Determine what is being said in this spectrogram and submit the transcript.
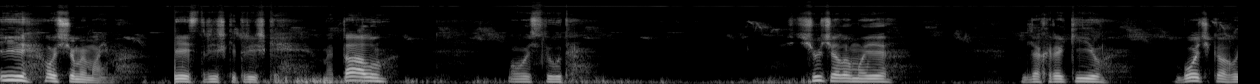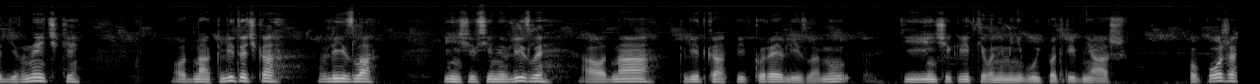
І ось що ми маємо. Є трішки-трішки металу. Ось тут. Чучело моє для хряків. Бочка, годівнички. Одна кліточка влізла, інші всі не влізли, а одна клітка під курей влізла. Ну, ті інші клітки вони мені будуть потрібні аж попозже,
